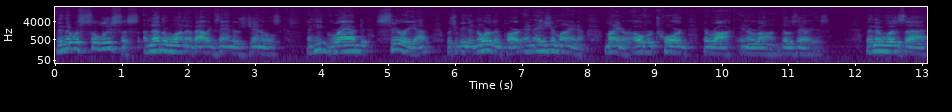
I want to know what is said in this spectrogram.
Then there was Seleucus, another one of Alexander's generals, and he grabbed Syria, which would be the northern part, and Asia Minor, Minor over toward Iraq and Iran, those areas. Then there was uh,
